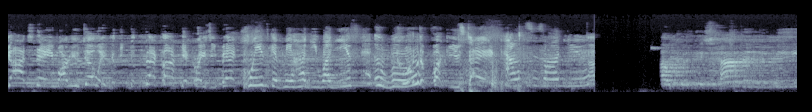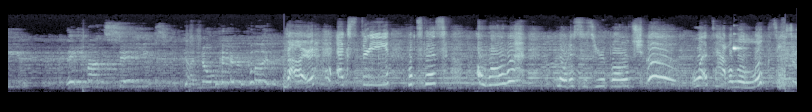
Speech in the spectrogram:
God's name are you doing? Back off, you crazy bitch! Please give me huggy wuggies. Ooh, woo. What the fuck are you saying? Pounces on you. How could this happen to me? Made my mistakes, got no haircut. Var, X3. What's this? A whoa. Notices your bulge. Let's have a little look-see.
